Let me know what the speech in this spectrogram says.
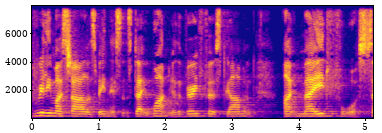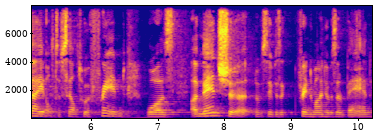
Really, my style has been there since day one. You know, the very first garment I made for sale to sell to a friend was a man's shirt. It was, it was a friend of mine who was in a band,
